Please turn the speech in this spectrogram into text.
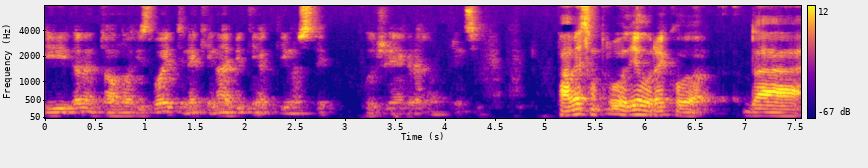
i eventualno izdvojiti neke najbitnije aktivnosti udruženja građana principa? principu? Pa već sam prvo dijelu rekao da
